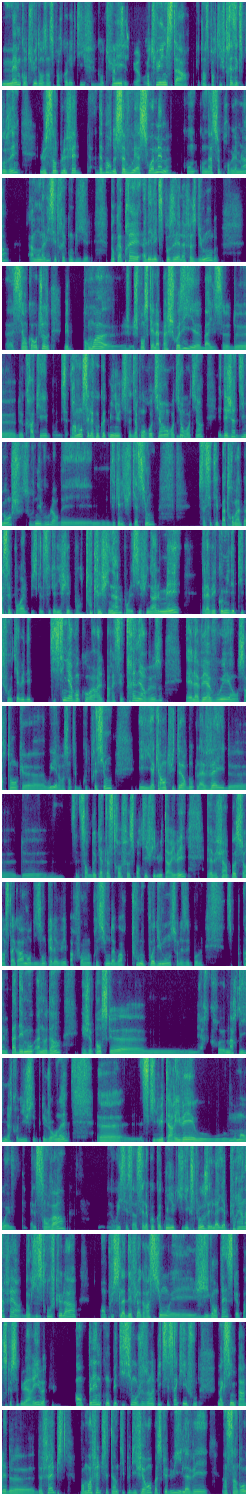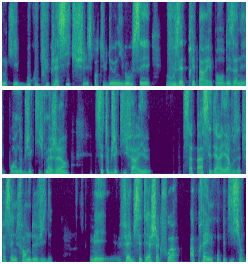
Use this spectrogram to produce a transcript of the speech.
même quand tu es dans un sport collectif, mmh quand, tu, ah, es, quand tu es une star, que tu es un sportif très exposé, le simple fait d'abord de s'avouer à soi-même qu'on a ce problème-là, à mon avis, c'est très compliqué. Donc après, aller l'exposer à la face du monde, euh, c'est encore autre chose. Mais pour moi, euh, je, pense qu'elle n'a pas choisi, euh, Biles, de, craquer. Vraiment, c'est la cocotte minute. C'est-à-dire qu'on retient, on retient, on mmh. retient. Et déjà dimanche, souvenez-vous, lors des, des qualifications, ça s'était pas trop mal passé pour elle, puisqu'elle s'est qualifiée pour toutes les finales, pour les six finales, mais elle avait commis des petites fautes. Il y avait des petit signe avant-coureur. Elle paraissait très nerveuse et elle avait avoué en sortant que oui, elle ressentait beaucoup de pression. Et il y a 48 heures, donc la veille de, cette sorte de catastrophe sportive qui lui est arrivée, elle avait fait un post sur Instagram en disant qu'elle avait parfois l'impression d'avoir tout le poids du monde sur les épaules. C'est quand même pas des mots anodins. Et je pense que euh, mardi, mercredi, je sais plus quel jour on est, euh, ce qui lui est arrivé au, moment où elle s'en va, oui, c'est ça, c'est la cocotte minute qui explose et là, il n'y a plus rien à faire. Donc, il mmh se trouve que là, en plus, la déflagration est gigantesque parce que ça lui arrive en pleine compétition aux Jeux Olympiques. C'est ça qui est fou. Maxime parlait de, Phelps. Pour moi, Phelps c'était un petit peu différent parce que lui, il avait un syndrome qui est beaucoup plus classique chez les sportifs de haut niveau. C'est vous êtes préparé pendant des années pour un objectif majeur. Cet objectif arrive, ça passe et derrière, vous êtes face à une forme de vide. Mais Phelps, c'était à chaque fois après une compétition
